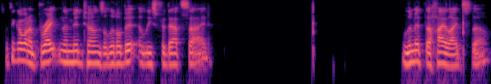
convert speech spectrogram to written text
So I think I want to brighten the midtones a little bit, at least for that side. Limit the highlights though.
